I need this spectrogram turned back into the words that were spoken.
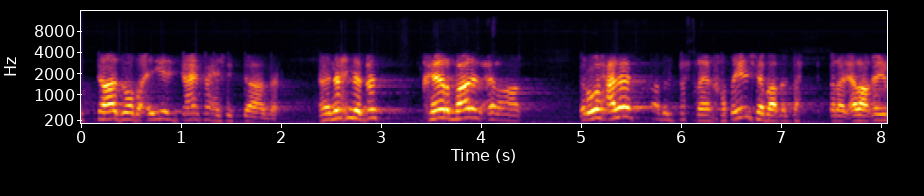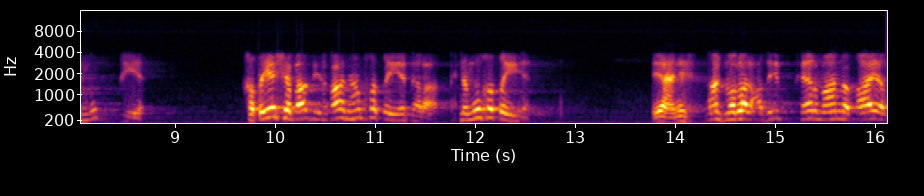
أستاذ وضعية جاي فحش قدامه نحن بس خير مال العراق. روح على شباب البحرين. خطية شباب البحرين. العراقيين مو خطية. خطية شباب ايران هم خطية ترى. إحنا مو خطية. يعني أستاذ والله العظيم خير مالنا طاير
